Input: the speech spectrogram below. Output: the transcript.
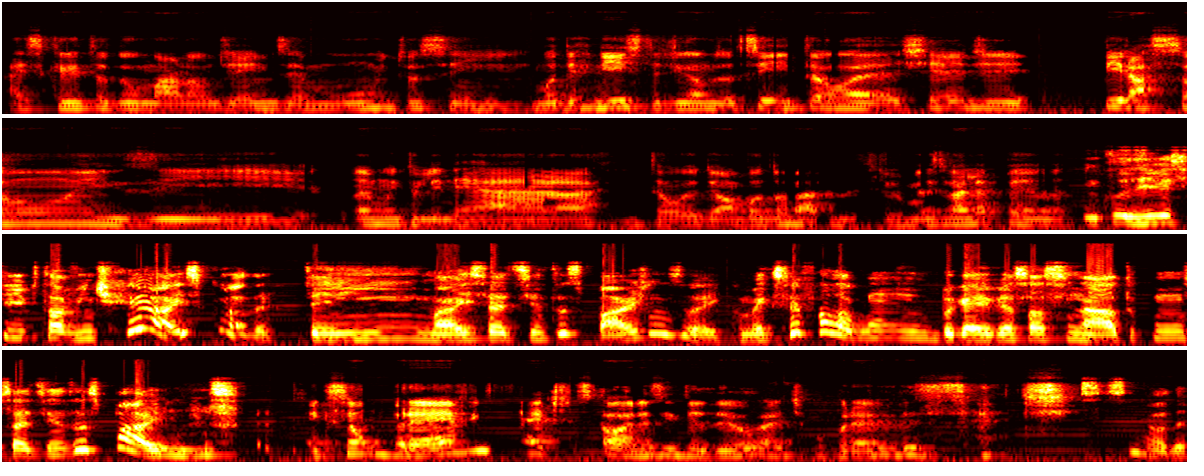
A escrita do Marlon James é muito, assim, modernista, digamos assim. Então é cheia de pirações e não é muito linear. Então eu dei uma abandonada nesse livro, mas vale a pena. Inclusive, esse livro tá 20 reais, cara. Tem mais 700 páginas, velho. Como é que você fala algum breve assassinato com 700 páginas? É que são breves sete histórias, entendeu? É tipo breve vezes sete. Nossa senhora.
